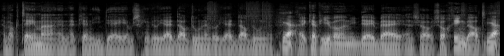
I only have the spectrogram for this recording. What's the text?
En welk thema, en heb jij een idee, en misschien wil jij dat doen en wil jij dat doen. Ja. Ik heb hier wel een idee bij en zo, zo ging dat. Ja.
